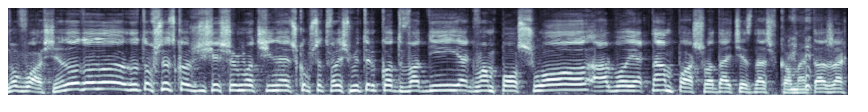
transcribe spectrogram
No właśnie, no to, no, no to wszystko w dzisiejszym odcineczku. Przetrwaliśmy tylko dwa dni. Jak wam poszło, albo jak nam poszło, dajcie znać w komentarzach.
